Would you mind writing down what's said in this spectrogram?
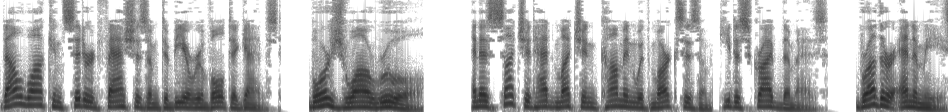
Valois considered fascism to be a revolt against «bourgeois rule», and as such it had much in common with Marxism, he described them as «brother enemies».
